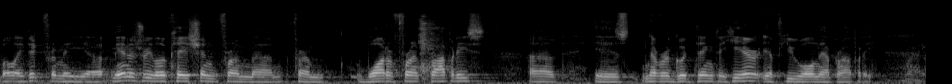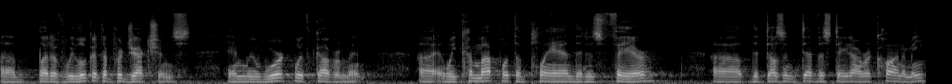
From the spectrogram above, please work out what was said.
Well, I think from the uh, managed relocation from, um, from waterfront properties uh, is never a good thing to hear if you own that property. Uh, But if we look at the projections and we work with government uh, and we come up with a plan that is fair, uh, that doesn't devastate our economy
